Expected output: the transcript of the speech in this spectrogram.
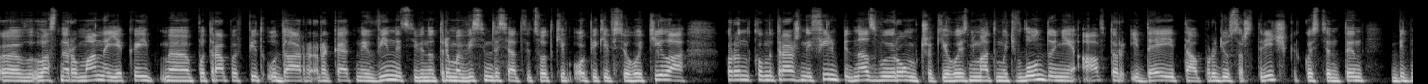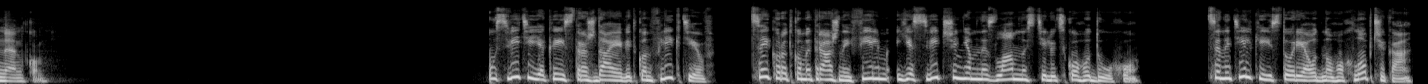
е, власне Романа, який е, потрапив під удар ракетний в Вінниці. Він отримав 80% опіків всього тіла. Короткометражний фільм під назвою Ромчик. Його зніматимуть в Лондоні. Автор ідеї та продюсер стрічки Костянтин Бідненко. У світі, який страждає від конфліктів, цей короткометражний фільм є свідченням незламності людського духу. Це не тільки історія одного хлопчика,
